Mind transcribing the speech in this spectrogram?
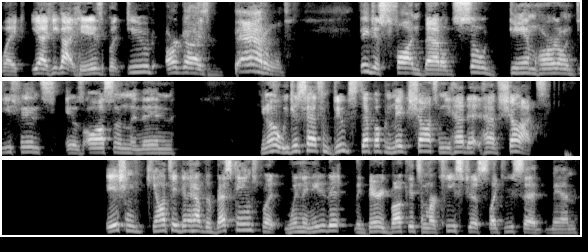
Like, yeah, he got his, but dude, our guys battled. They just fought and battled so damn hard on defense. It was awesome, and then you know, we just had some dudes step up and make shots when you had to have shots. Ish and Keyontae didn't have their best games, but when they needed it, they buried buckets. And Markquis just, like you said, man,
